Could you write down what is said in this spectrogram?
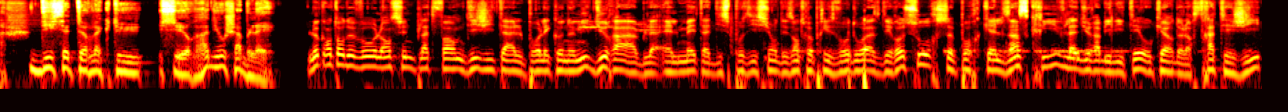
viva.ch. 17h l'actu sur Radio Chablais. Le canton de Vaud lance une plateforme digitale pour l'économie durable. Elle met à disposition des entreprises vaudoises des ressources pour qu'elles inscrivent la durabilité au cœur de leur stratégie.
